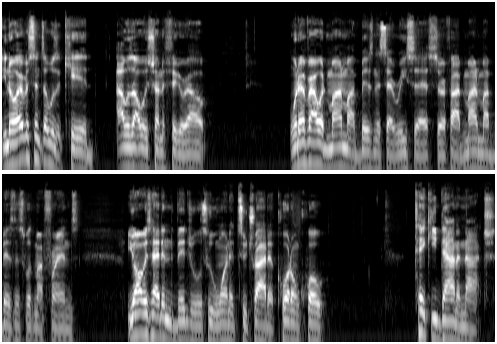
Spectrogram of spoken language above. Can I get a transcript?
you know, ever since I was a kid, I was always trying to figure out whenever I would mind my business at recess or if I'd mind my business with my friends, you always had individuals who wanted to try to quote unquote take you down a notch.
